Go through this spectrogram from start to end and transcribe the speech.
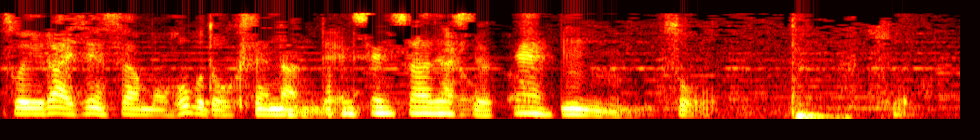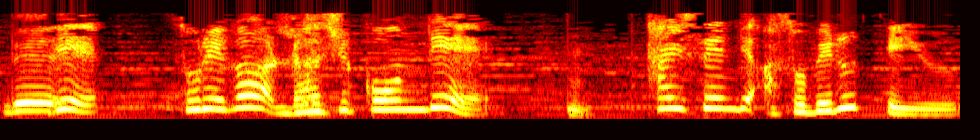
そういうライセンスはもうほぼ独占なんで。センサーですよね。うん、そう。そう。で、で、それがラジコンでうん、対戦で遊べるっていう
